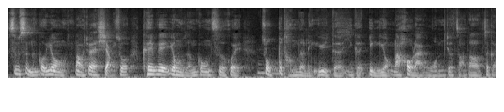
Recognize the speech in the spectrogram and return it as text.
是不是能够用？那我就在想说，可以不可以用人工智慧做不同的领域的一个应用？那后来我们就找到了这个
